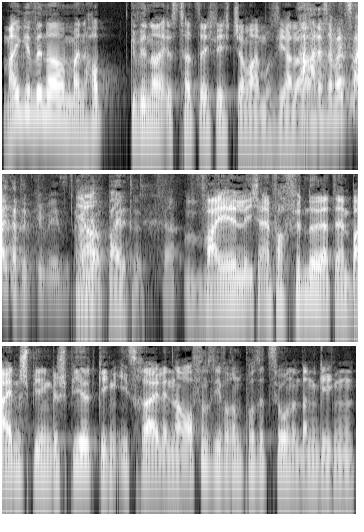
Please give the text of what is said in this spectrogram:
Mein Gewinner, mein Hauptgewinner ist tatsächlich Jamal Musiala. Ah, das ist aber mein zweiter Tipp gewesen. Haben Ja. wir auch beide drin. Ja. weil ich einfach finde, er hat ja in beiden Spielen gespielt, gegen Israel in einer offensiveren Position und dann gegen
